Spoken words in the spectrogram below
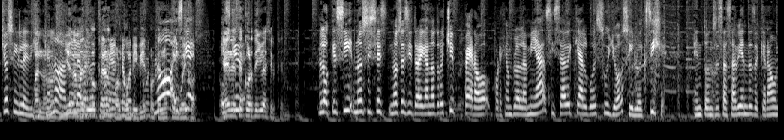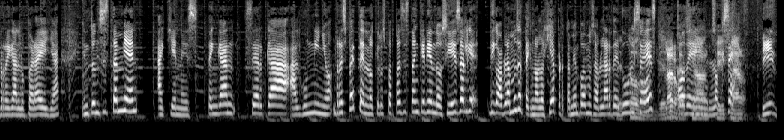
yo sí le dije Bueno, que no, no, a mí yo la nada más verdad digo claro por convivir qué bueno. porque No, no, tengo es que- hijos. es Ya en que- este corte yo iba a decir que no tengo. Lo que sí, no sé, si, no sé si traigan otro chip, pero por ejemplo la mía, si sabe que algo es suyo, si lo exige. Entonces, a sabiendas de que era un regalo para ella. Entonces también a quienes tengan cerca a algún niño, respeten lo que los papás están queriendo. Si es alguien, digo, hablamos de tecnología, pero también podemos hablar de, todo, dulces Claro. o de lo sí, que sea. claro. Sí,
